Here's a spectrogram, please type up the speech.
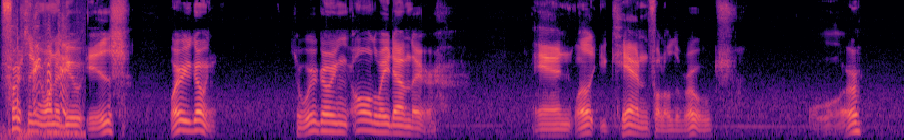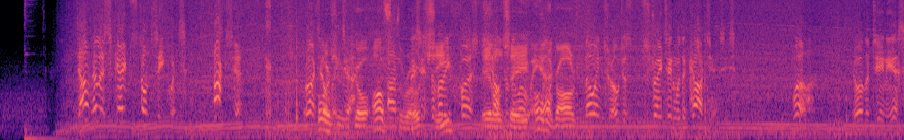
First thing you want to do is, where are you going? So we're going all the way down there. And, well, you can follow the roads. Or, Downhill escape stunt sequence. Action! Right, of course, if you go off And the road, this the see, it'll shot of say, movie, oh yeah? my god, No intro, just straight in with the car chases. Well, you're the genius.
